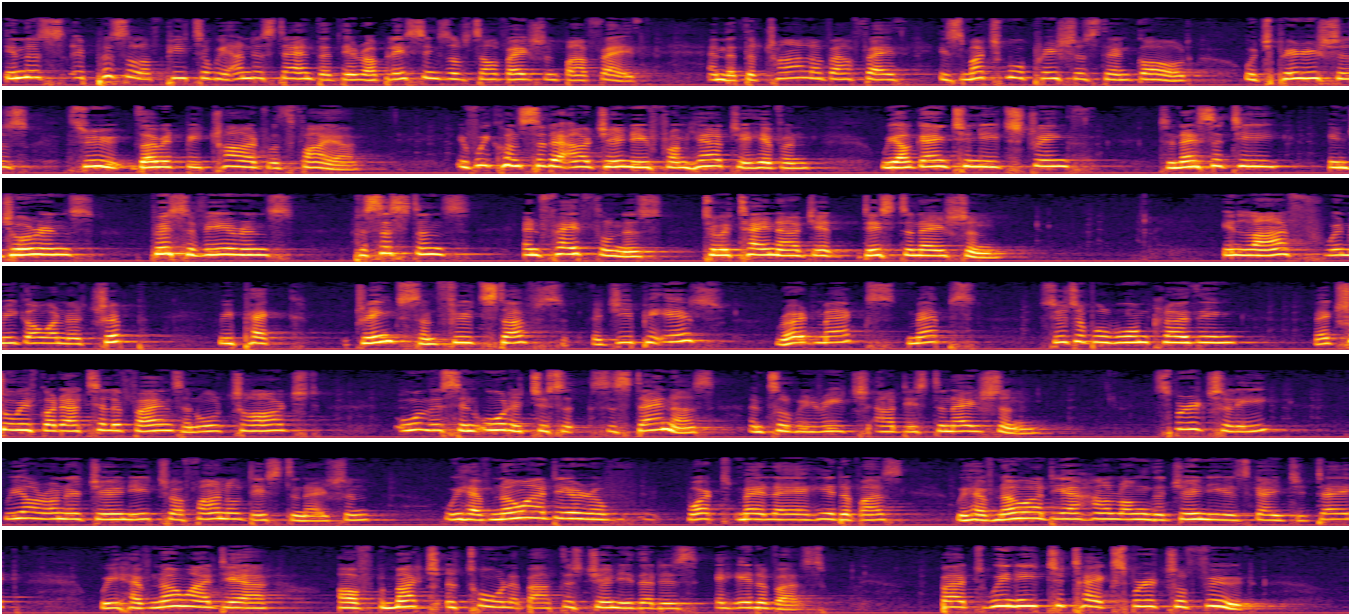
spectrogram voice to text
In this epistle of Peter, we understand that there are blessings of salvation by faith, and that the trial of our faith is much more precious than gold, which perishes through, though it be tried with fire. If we consider our journey from here to heaven, we are going to need strength, tenacity, endurance, perseverance, persistence, and faithfulness to attain our destination. In life, when we go on a trip, we pack drinks and foodstuffs, a GPS, road maps, maps, suitable warm clothing, make sure we've got our telephones and all charged, all this in order to su- sustain us until we reach our destination. Spiritually, we are on a journey to a final destination. We have no idea of what may lay ahead of us we have no idea how long the journey is going to take. We have no idea of much at all about this journey that is ahead of us. But we need to take spiritual food.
